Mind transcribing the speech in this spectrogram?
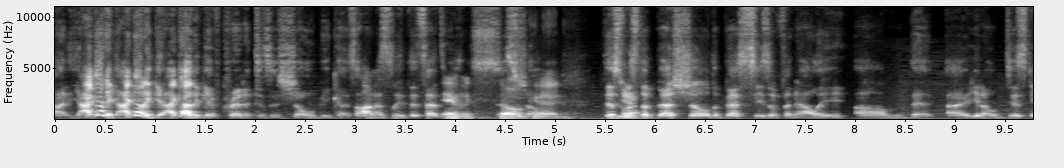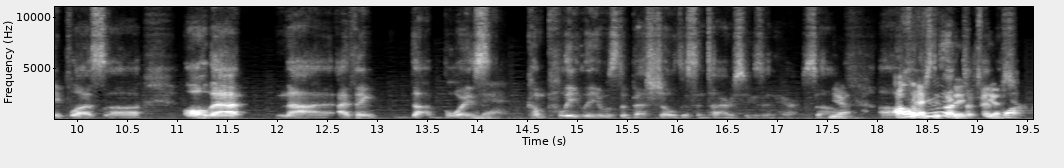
I, I gotta, I gotta, get, I gotta give credit to this show because honestly, this has It been was the best so show. good. This was the best show, the best season finale. Um, that uh, you know, Disney Plus, uh, all that. Nah, I think the boys Yeah. completely. It was the best show this entire season here. So Yeah. uh, I would from have to say, yes. What,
